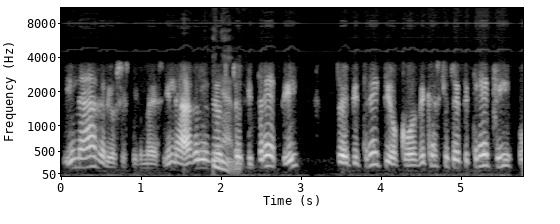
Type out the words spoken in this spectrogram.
είναι άγριος στις στιγμές. Είναι άγριο διότι ναι. το επιτρέπει το επιτρέπει ο κώδικας και το επιτρέπει ο,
